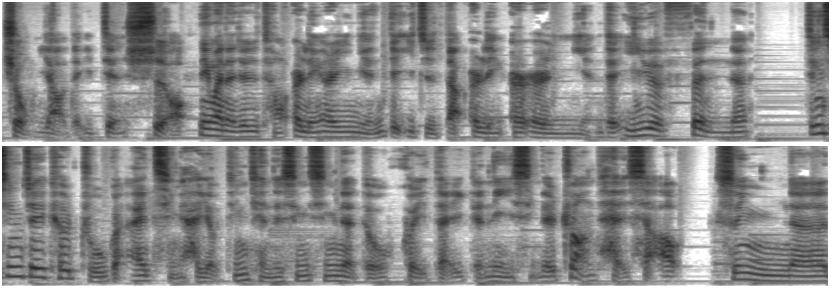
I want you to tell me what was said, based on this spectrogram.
重要的一件事哦。另外呢，就是从二零二一年底一直到二零二二年的一月份呢，金星这颗主管爱情还有金钱的星星呢，都会在一个逆行的状态下哦。所以呢，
